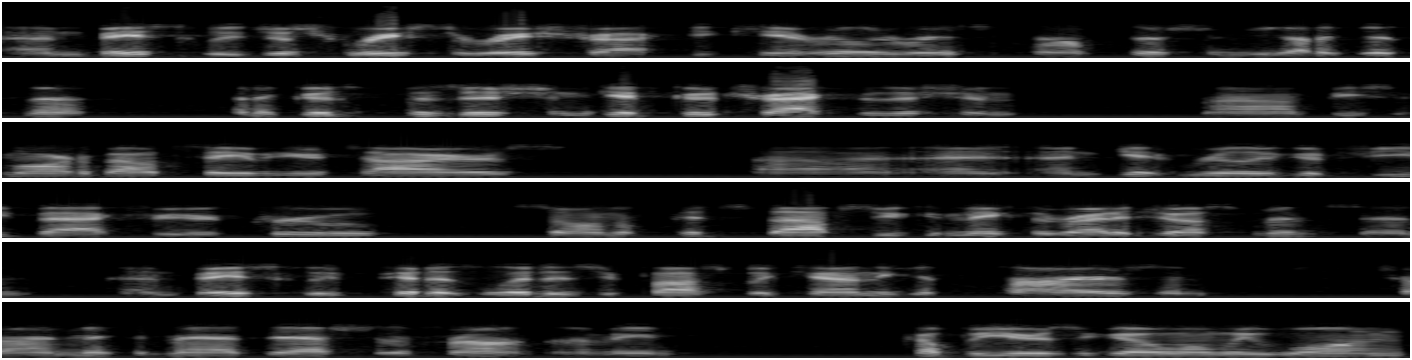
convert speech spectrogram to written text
and basically just race the racetrack. You can't really race a competition. You got to get in a in a good position, get good track position, uh, be smart about saving your tires, uh, and, and get really good feedback for your crew. So on the pit stops, you can make the right adjustments and and basically pit as lit as you possibly can to get the tires and try and make a mad dash to the front. I mean, a couple years ago when we won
